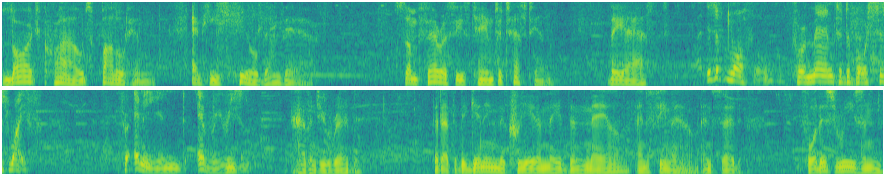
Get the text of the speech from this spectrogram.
Large crowds followed him, and he healed them there. Some Pharisees came to test him. They asked, Is it lawful for a man to divorce his wife? For any and every reason. Haven't you read? That at the beginning the Creator made them male and female and said, For this reason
